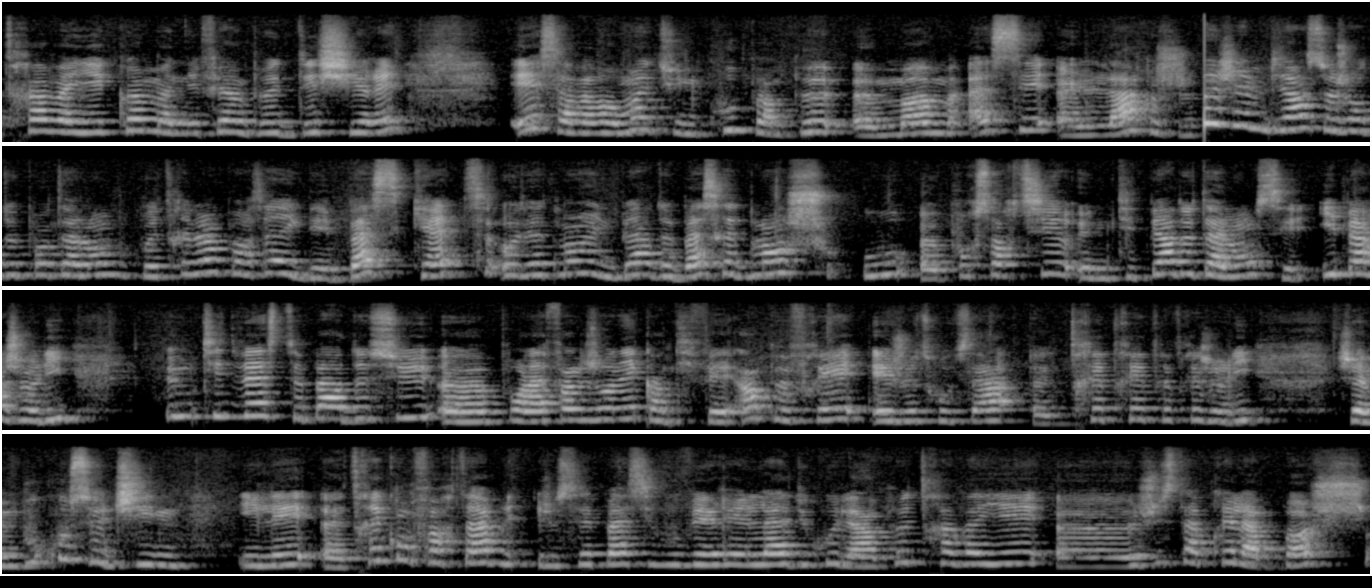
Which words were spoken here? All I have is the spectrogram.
travaillé comme un effet un peu déchiré. Et ça va vraiment être une coupe un peu mom assez large. J'aime bien ce genre de pantalon, vous pouvez très bien porter avec des baskets. Honnêtement une paire de baskets blanches ou pour sortir une petite paire de talons c'est hyper joli une petite veste par-dessus euh, pour la fin de journée quand il fait un peu frais et je trouve ça euh, très très très très joli. J'aime beaucoup ce jean, il est euh, très confortable, je sais pas si vous verrez là du coup il est un peu travaillé juste après la poche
